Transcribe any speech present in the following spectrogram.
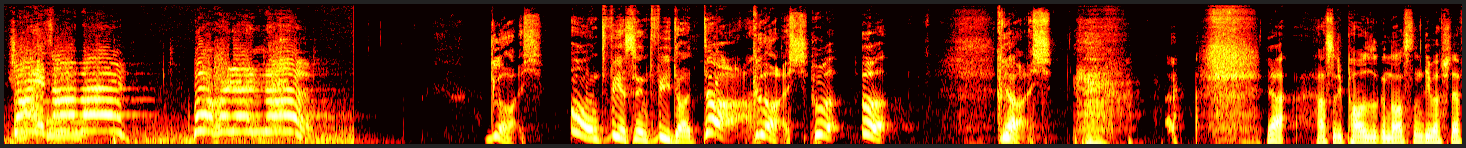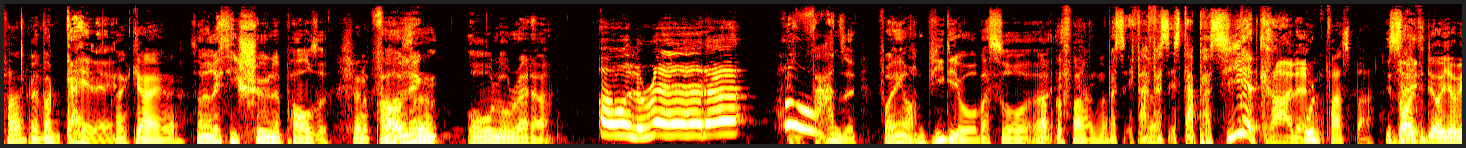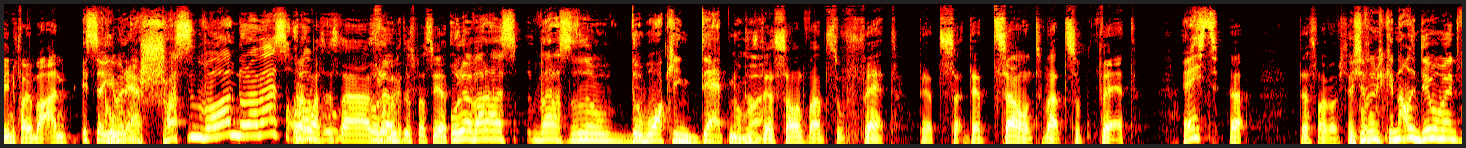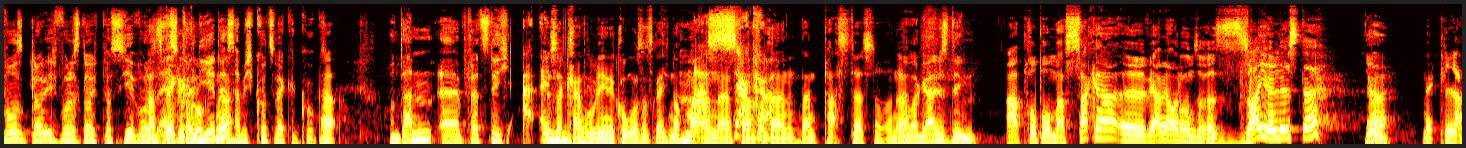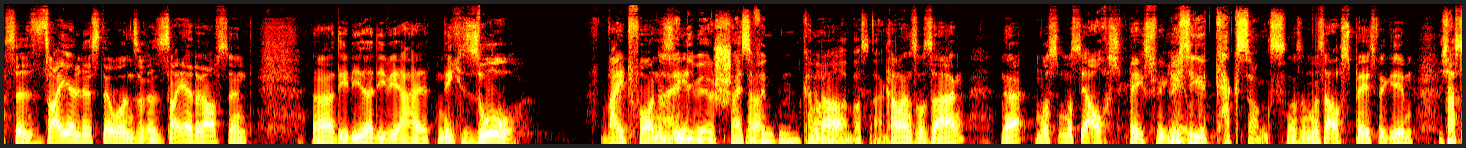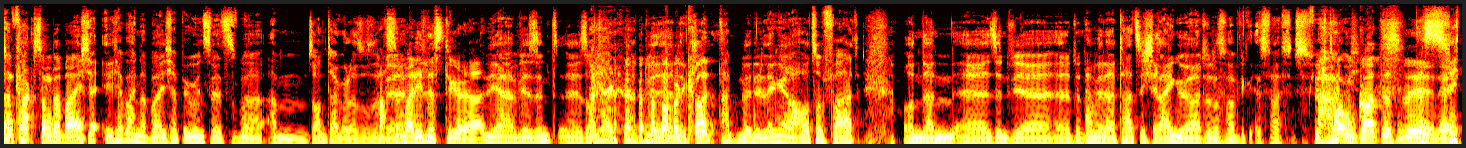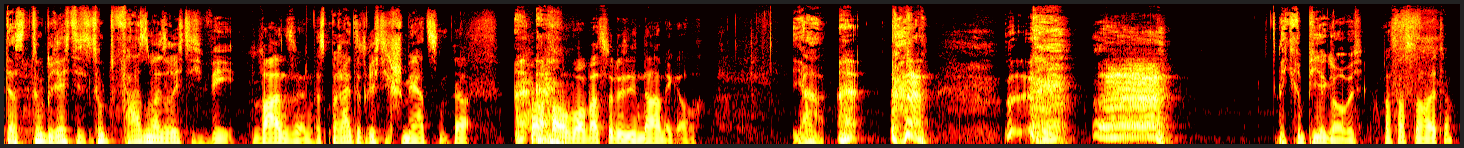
Scheiß Arbeit! Wochenende! Gleich. Und wir sind wieder da! Gleich. Ja. Gleich. ja, hast du die Pause genossen, lieber Stefan? Das war geil, ey. Ja, geil, ne? Das war eine richtig schöne Pause. Schöne Vor Pause. Dingen Oh Loretta. Oh Loretta! Wahnsinn. Vor allem auch ein Video, was so... Äh, Abgefahren, ne? Was, was, was ist da passiert gerade? Unfassbar. Ist Solltet da- ihr euch auf jeden Fall mal an. Ist da jemand erschossen worden oder was? Oder, Irgendwas ist da Verrücktes passiert. Oder war das, war das so eine The Walking Dead Nummer? Der Sound war zu fett. Der, der Sound war zu fett. Echt? Ja, das war, glaube ich, der Ich habe nämlich genau in dem Moment, wo es, glaube ich, wo das, glaube ich, passiert, wo Hast das eskaliert ne? ist, habe ich kurz weggeguckt. Ja. Und dann äh, plötzlich ein Ist ja kein Problem. Wir gucken uns das gleich nochmal an einfach und dann, dann passt das so. Ne? aber geiles Ding. Apropos Massaker, äh, wir haben ja auch noch unsere Säueliste. Jo. Ja, eine klasse Säueliste, wo unsere Säue drauf sind. Ja, die Lieder, die wir halt nicht so weit vorne Nein, sehen. die wir scheiße Ja, finden, kann man genau. auch einfach sagen. Kann man so sagen. Ne? Muss, muss ja auch Space für geben. Richtige Kacksongs. Muss, muss ja auch Space für geben. Ich Hast du einen Kacksong dabei? Ich, ich habe einen dabei. Ich habe übrigens letztes Mal am Sonntag oder so sind Hast wir, du mal die Liste gehört? Ja, wir sind äh, Sonntag hatten wir, Oh eine, hatten wir eine längere Autofahrt und dann äh, sind wir, äh, dann haben wir da tatsächlich reingehört und es war, wirklich- es war, es ist fürchterlich. Um Gottes Willen, Das, ist das tut richtig, es tut phasenweise richtig weh. Wahnsinn. Das bereitet richtig Schmerzen. Ja. Oh, boah, was für eine Dynamik auch. Ja. Ich krepiere, glaube ich. Was hast du heute?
